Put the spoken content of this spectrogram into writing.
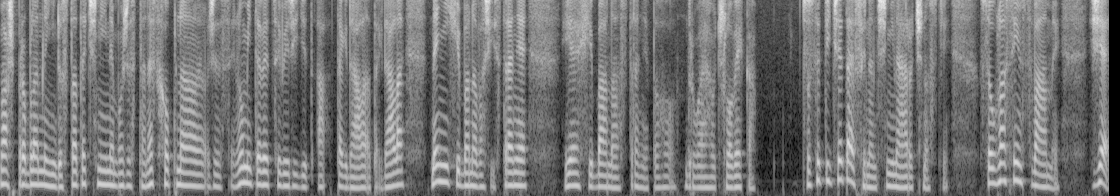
váš problém není dostatečný nebo že jste neschopná, že si neumíte věci vyřídit a tak dále a tak dále, není chyba na vaší straně, je chyba na straně toho druhého člověka. Co se týče té finanční náročnosti, souhlasím s vámi, že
